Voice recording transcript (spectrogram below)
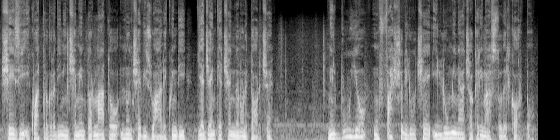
Scesi i quattro gradini in cemento armato non c'è visuale, quindi gli agenti accendono le torce. Nel buio un fascio di luce illumina ciò che è rimasto del corpo.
